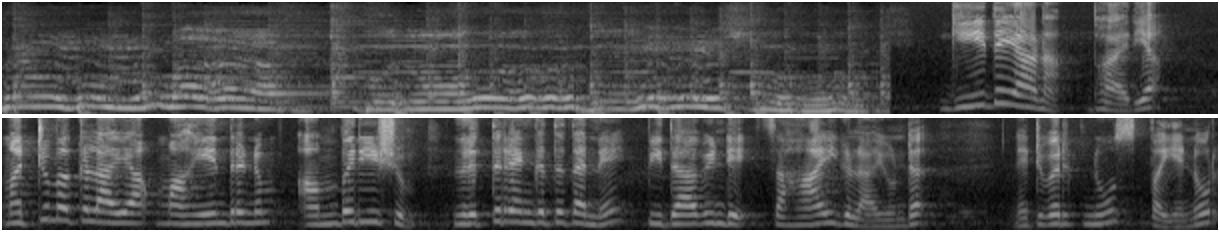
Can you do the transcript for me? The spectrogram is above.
ബ്രഹ്മ വിഷ്ണു ഗീതയാണ് ഭാര്യ. മറ്റു മക്കളായ മഹേന്ദ്രനും അംബരീഷും നൃത്തരംഗത്ത് തന്നെ പിതാവിന്റെ സഹായികളായുണ്ട്. നെറ്റ്വർക്ക് ന്യൂസ് പയ്യന്നൂർ.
